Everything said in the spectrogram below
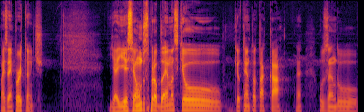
mas é importante. E aí esse é um dos problemas que eu, que eu tento atacar, né, usando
